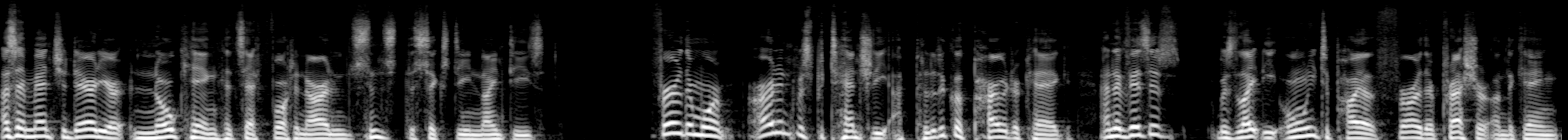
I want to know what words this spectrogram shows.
As I mentioned earlier, no king had set foot in Ireland since the 1690s. Furthermore, Ireland was potentially a political powder keg, and a visit was likely only to pile further pressure on the king.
